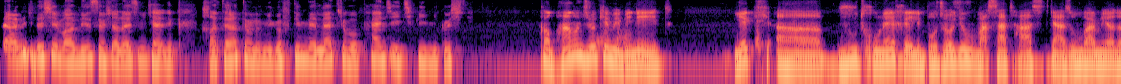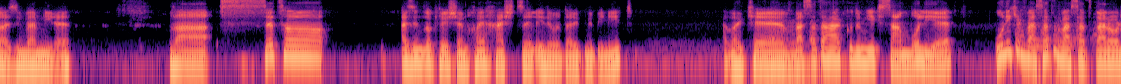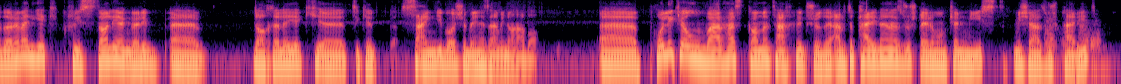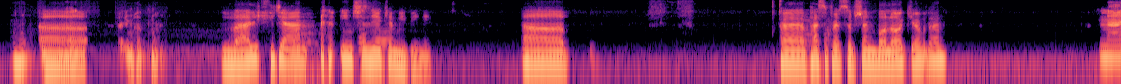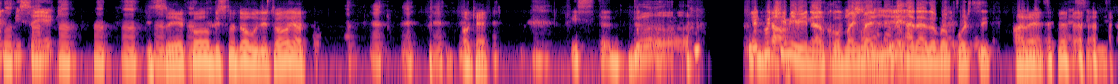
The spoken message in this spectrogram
در حالی که داشتیم دیگه socialize می‌کردیم. خاطراتمون رو می‌گفتیم ملت رو با 5 HP میکشتیم. خب همونجور که می‌بینید یک رودخونه خیلی بزرگ اون وسط هست که از اون ور میاد و از این ور میره. و سه تا از این location های هشت ضلعی رو دارید می‌بینید و که وسط هر کدوم یک سمبولیه اونی که وسط وسط قرار داره ولی یک کریستالی انگاری داخل یک تیکه سنگی باشه بین زمین و هوا. پلی که اونور هست کامل تخریب شده. البته پریدن از روش غیر ممکن نیست. میشه از روش پرید. حتما. ولی کن این چیزیه که می‌بینید. پس پرسپشن بالا کیا بودن؟ من 21 21 و 22 بودی تو یا؟ اوکی. 22 بگو اینجا. چی می‌بینن؟ خب من مجبوری عدد رو بپرسی. آره.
